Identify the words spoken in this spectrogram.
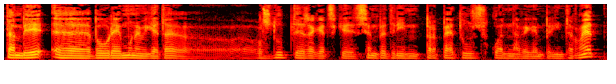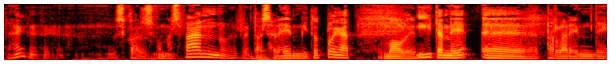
També eh, veurem una miqueta eh, els dubtes aquests que sempre tenim perpetus quan naveguem per internet, eh? les coses com es fan, les repassarem i tot plegat. Molt bé. I també eh, parlarem de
